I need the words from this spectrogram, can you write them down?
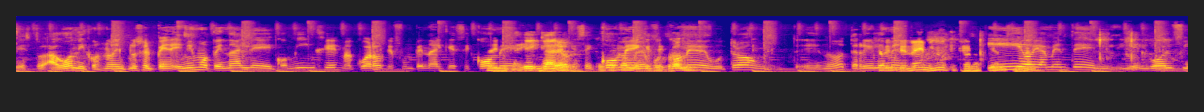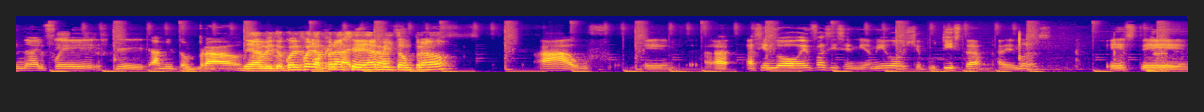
esto, agónicos, ¿no? Incluso el, el, mismo penal de Cominges, me acuerdo que fue un penal que se come, claro, que se come, que se come de Butrón, eh, ¿no? Terriblemente. y obviamente el, y el gol final fue este Hamilton Prado. De Hamilton. ¿Cuál fue la frase de Hamilton Prado? Ah, uff. Eh, haciendo énfasis en mi amigo Cheputista, además, este,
